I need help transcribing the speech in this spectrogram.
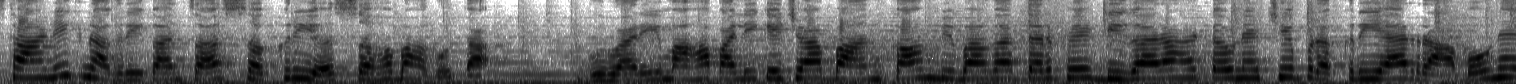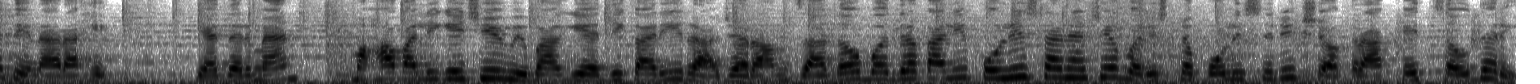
स्थानिक नागरिकांचा सक्रिय सहभाग होता. गुरुवारी महापालिकेच्या बांधकाम विभागातर्फे ढिगारा हटवण्याची प्रक्रिया राबवण्यात येणार आहे. या दरम्यान महापालिकेचे विभागीय अधिकारी राजाराम जाधव भद्रकाली पोलीस ठाण्याचे वरिष्ठ पोलीस निरीक्षक राकेश चौधरी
